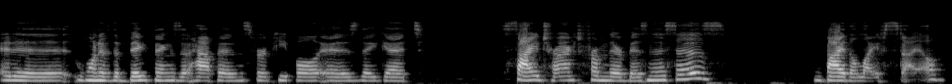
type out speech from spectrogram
it is one of the big things that happens for people is they get sidetracked from their businesses by the lifestyle.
